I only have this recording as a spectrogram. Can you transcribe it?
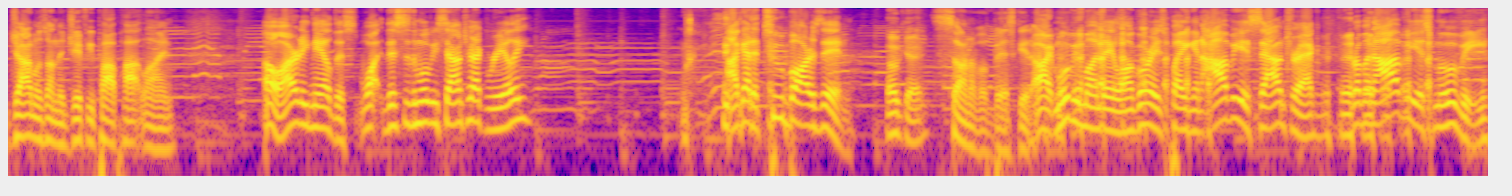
John was on the Jiffy Pop hotline. Oh, I already nailed this. What? This is the movie soundtrack? Really? I got it two bars in. Okay. Son of a biscuit. All right, Movie Monday. Longoria is playing an obvious soundtrack from an obvious movie.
